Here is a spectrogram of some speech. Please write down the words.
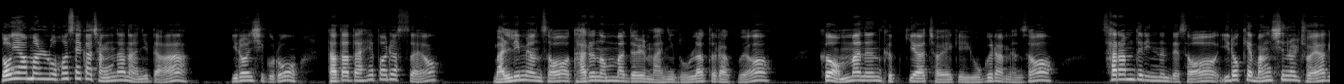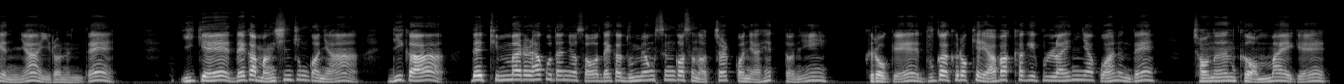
너야말로 허세가 장난 아니다. 이런 식으로 다다다 해버렸어요. 말리면서 다른 엄마들 많이 놀라더라고요. 그 엄마는 급기야 저에게 욕을 하면서 사람들 있는 데서 이렇게 망신을 줘야겠냐 이러는데 이게 내가 망신 준 거냐? 네가 내 뒷말을 하고 다녀서 내가 누명 쓴 것은 어쩔 거냐 했더니 그러게 누가 그렇게 야박하게 굴라 했냐고 하는데 저는 그 엄마에게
